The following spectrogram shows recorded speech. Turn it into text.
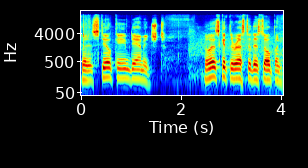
But it still came damaged. Let's get the rest of this open.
